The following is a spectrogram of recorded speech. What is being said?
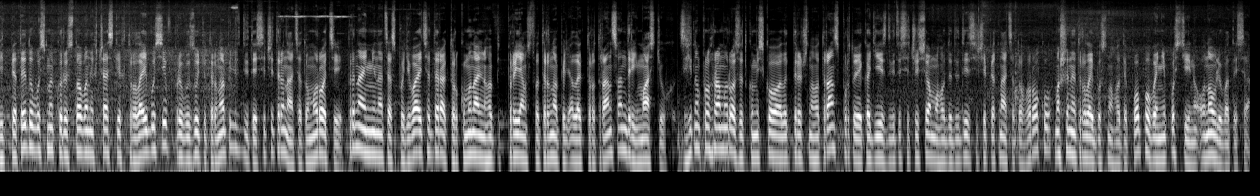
Від 5 до 8 користованих чеських тролейбусів привезуть у Тернопіль в 2013 році. Принаймні на це сподівається директор комунального підприємства Тернопіль Електротранс Андрій Мастюх. Згідно програми розвитку міського електричного транспорту, яка діє з 2007 до 2015 року, машини тролейбусного депо повинні постійно оновлюватися.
